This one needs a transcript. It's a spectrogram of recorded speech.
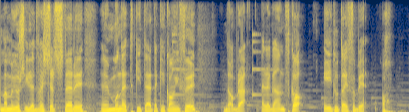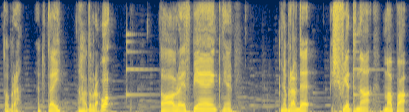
Mamy już ile? 24 e, monetki te, takie końsy. Dobra, elegancko. I tutaj sobie... O, dobra. A tutaj? Aha, dobra. O! Dobra, jest pięknie. Naprawdę świetna mapa.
